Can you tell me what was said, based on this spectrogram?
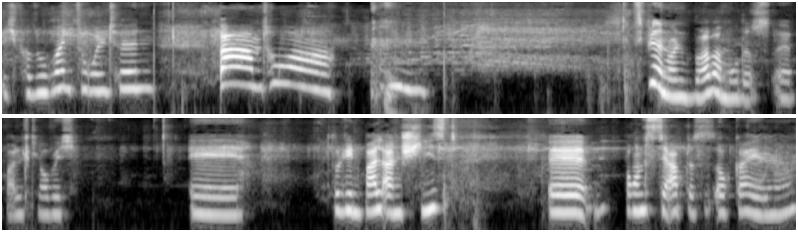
ich versuche rein zu ulten. Bam, Tor. Es gibt einen neuen Brawler-Modus äh, bald, glaube ich. Äh, du den Ball anschießt, äh, bounce der ab. Das ist auch geil, ne?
